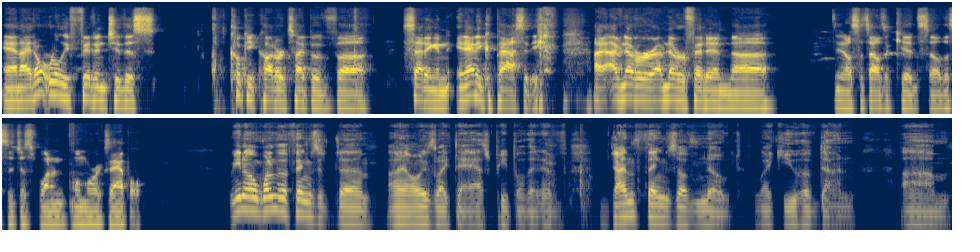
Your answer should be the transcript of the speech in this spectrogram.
And I don't really fit into this cookie cutter type of uh, setting in, in any capacity. I, have never I've never fit in uh, you know since I was a kid. So this is just one one more example. You know, one of the things that um, I always like to ask people that have done things of note, like you have done. Um,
